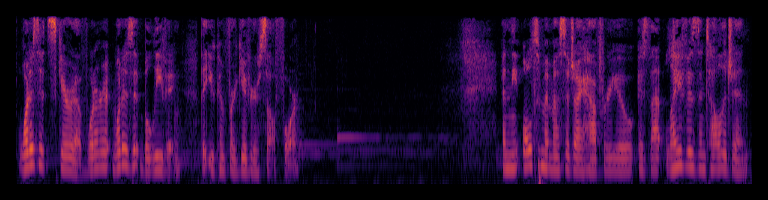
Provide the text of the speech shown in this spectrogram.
What is it scared of? What, are it, what is it believing that you can forgive yourself for? And the ultimate message I have for you is that life is intelligent.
